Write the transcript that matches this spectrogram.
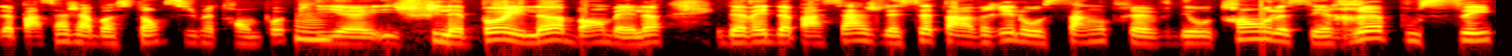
de passage à Boston, si je me trompe pas, Mm. puis euh, il filait pas. Et là, bon, ben là, il devait être de passage le 7 avril au Centre Vidéotron. Là, c'est repoussé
